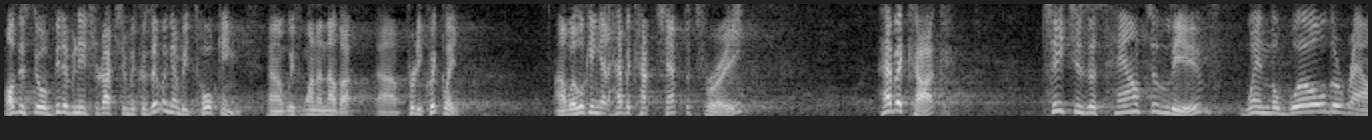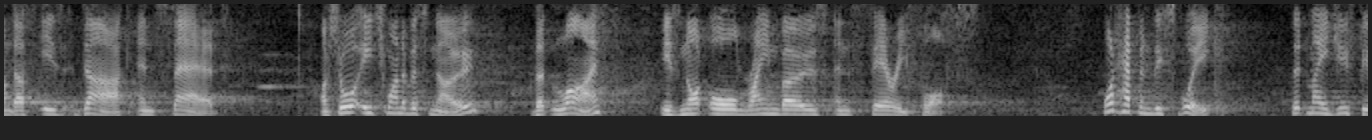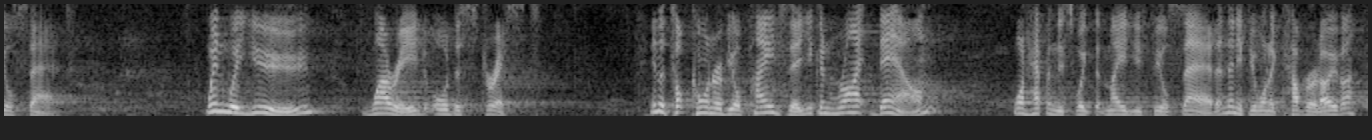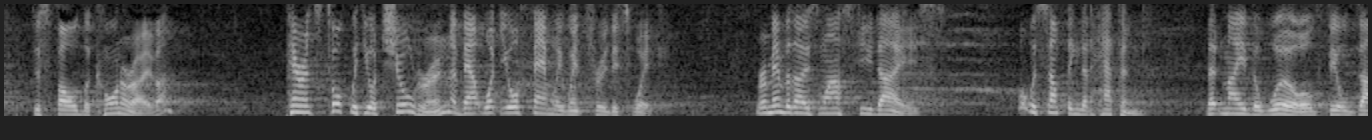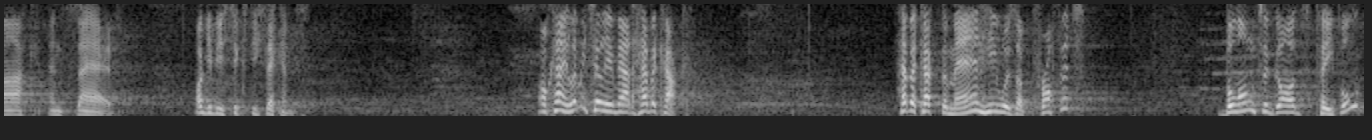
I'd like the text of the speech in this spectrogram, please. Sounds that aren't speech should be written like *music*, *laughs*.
I'll just do a bit of an introduction because then we're going to be talking uh, with one another uh, pretty quickly. Uh, we're looking at Habakkuk chapter 3. Habakkuk teaches us how to live when the world around us is dark and sad. I'm sure each one of us know that life is not all rainbows and fairy floss. What happened this week that made you feel sad? When were you worried or distressed? In the top corner of your page there, you can write down what happened this week that made you feel sad. And then if you want to cover it over, just fold the corner over. Parents, talk with your children about what your family went through this week. Remember those last few days. What was something that happened that made the world feel dark and sad? I'll give you 60 seconds. Okay, let me tell you about Habakkuk. Habakkuk the man, he was a prophet, belonged to God's people,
